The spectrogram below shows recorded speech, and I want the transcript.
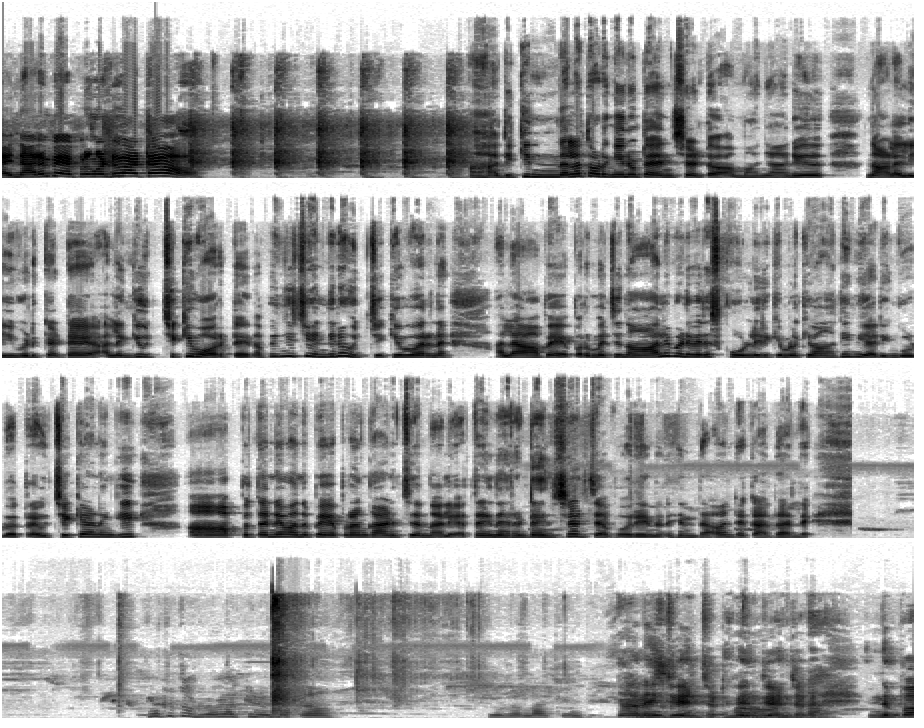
വൈകുന്നേരം പേപ്പറും കൊണ്ട് വാട്ടോ. ആദ്യക്ക് ഇന്നലെ തുടങ്ങിയതിനു ടെൻഷൻ കേട്ടോ അമ്മ ഞാൻ നാളെ ലീവ് എടുക്കട്ടെ? അല്ലെങ്കിൽ ഉച്ചയ്ക്ക് പോരട്ടെ? അപ്പൊ ചേച്ചി എന്തിനാ ഉച്ചയ്ക്ക് പോരണേ? അല്ല ആ പേപ്പറും വെച്ച് നാല് മണി വരെ സ്കൂളിൽ ഇരിക്കുമ്പോഴേക്കും ആദ്യം വ്യാധിയും കൂടും. അത്ര ഉച്ചയ്ക്കാണെങ്കിൽ അപ്പൊ തന്നെ വന്ന് പേപ്പറും കാണിച്ചു തന്നാലേ. അത്രയും നേരം ടെൻഷൻ അടിച്ചാൽ പോരേന്ന്. എന്താ എന്റെ കഥ അല്ലേ? ഇന്നിപ്പോ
